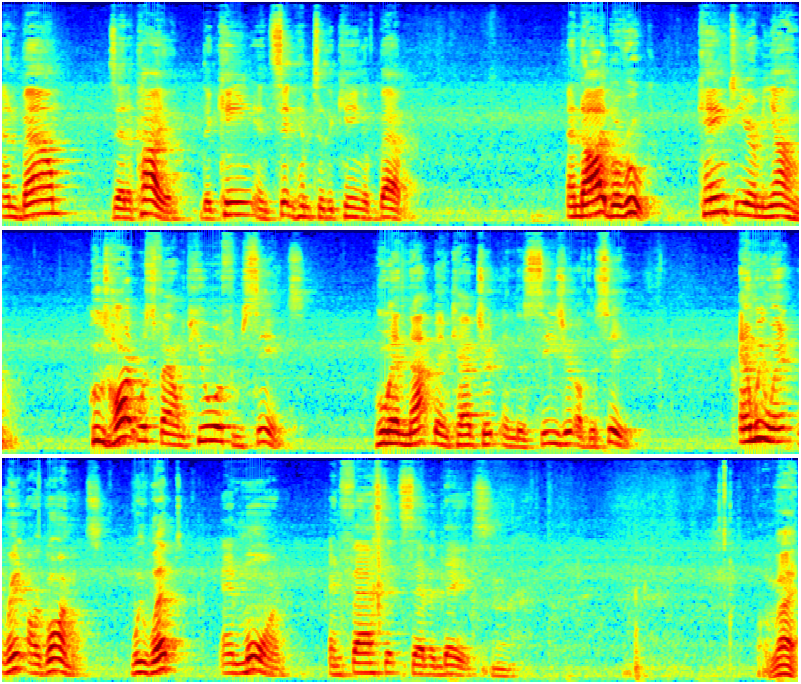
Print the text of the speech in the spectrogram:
and bound Zedekiah the king and sent him to the king of Babel. And I, Baruch, came to Yirmiyahu, whose heart was found pure from sins, who had not been captured in the seizure of the city. And we went rent our garments. We wept and mourned and fasted seven days. All right.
